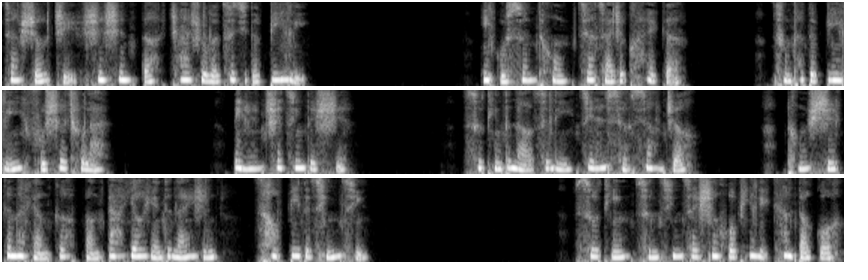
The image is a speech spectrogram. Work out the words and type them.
将手指深深的插入了自己的逼里。一股酸痛夹杂着快感，从他的逼里辐射出来。令人吃惊的是，苏婷的脑子里竟然想象着，同时跟那两个膀大腰圆的男人操逼的情景。苏婷曾经在生活片里看到过，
